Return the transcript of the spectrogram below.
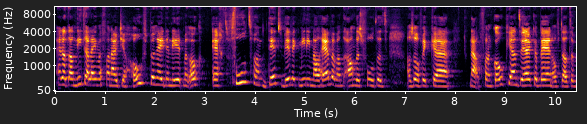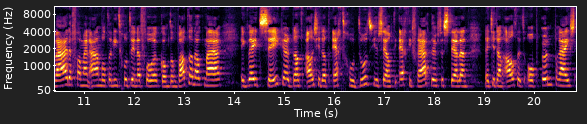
En dat dan niet alleen maar vanuit je hoofd beredeneert, maar ook echt voelt van dit wil ik minimaal hebben. Want anders voelt het alsof ik uh, nou, voor een koopje aan het werken ben. Of dat de waarde van mijn aanbod er niet goed in naar voren komt. Of wat dan ook maar. Ik weet zeker dat als je dat echt goed doet, jezelf die, echt die vraag durft te stellen, dat je dan altijd op een prijs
